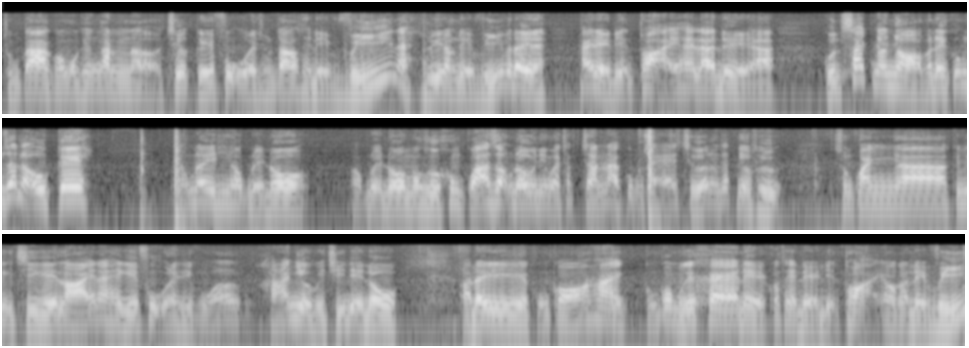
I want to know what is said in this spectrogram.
chúng ta có một cái ngăn ở trước ghế phụ này chúng ta có thể để ví này duy đang để ví vào đây này. Hay để điện thoại hay là để à, cuốn sách nho nhỏ vào đây cũng rất là ok. Trong đây thì hộp để đồ hộp để đồ mặc dù không quá rộng đâu nhưng mà chắc chắn là cũng sẽ chứa được rất nhiều thứ. Xung quanh à, cái vị trí ghế lái này hay ghế phụ này thì cũng có khá nhiều vị trí để đồ. Ở đây cũng có hai cũng có một cái khe để có thể để điện thoại hoặc là để ví.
